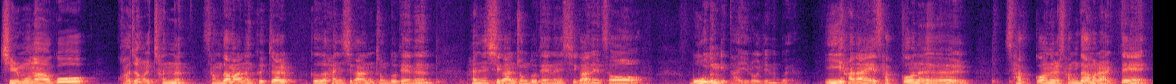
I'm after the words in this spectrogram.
질문하고 과정을 찾는, 상담하는 그 짤, 그한 시간 정도 되는, 한 시간 정도 되는 시간에서 모든 게 다 이루어지는 거예요. 이 하나의 사건을, 사건을 상담을 할 때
